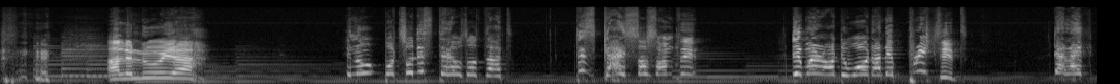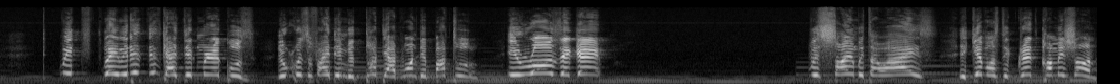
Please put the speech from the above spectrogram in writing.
Hallelujah. You know, but so this tells us that this guy saw something. They went around the world and they preached it. They're like, wait, wait, wait this guy did miracles. You crucified him, you thought they had won the battle. He rose again. We saw him with our eyes. He gave us the Great Commission.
